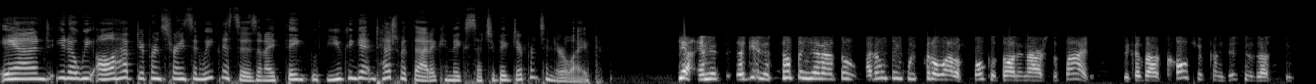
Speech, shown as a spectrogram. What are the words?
And you know, we all have different strengths and weaknesses, and I think if you can get in touch with that, it can make such a big difference in your life. Yeah, and it's again, it's something that I don't I don't think we put a lot of focus on in our society because our culture conditions us to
